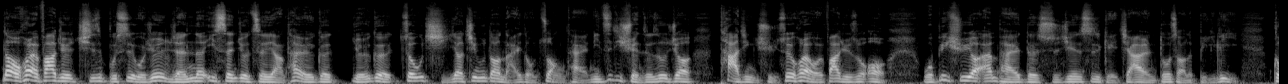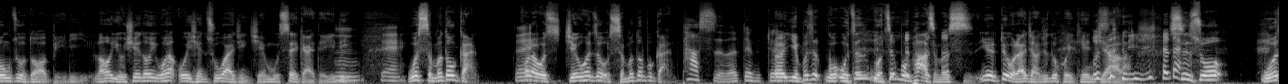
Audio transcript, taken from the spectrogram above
那我后来发觉其实不是，我觉得人呢一生就这样，他有一个有一个周期，要进入到哪一种状态，你自己选择之后就要踏进去。所以后来我发觉说，哦，我必须要安排的时间是给家人多少的比例，工作多少比例，然后有些东西，我我以前出外景节目，谁改的一定对。我什么都敢，后来我结婚之后什么都不敢，怕死了，对不对？呃，也不是，我我真我真不怕什么死，因为对我来讲就是回天家了。是说我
